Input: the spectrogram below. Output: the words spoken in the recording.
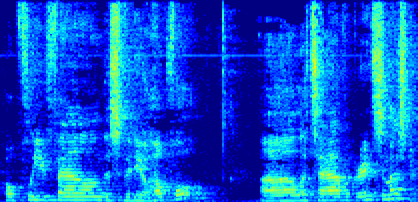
hopefully you found this video helpful. Uh, let's have a great semester.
